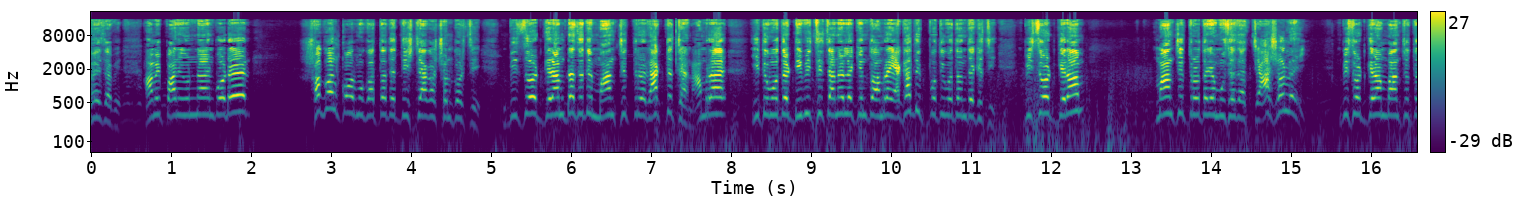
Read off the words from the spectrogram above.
হয়ে যাবে। আমি পানি উন্নয়ন বোর্ডের সকল কর্মকর্তাদের দৃষ্টি আকর্ষণ করছি। বিজোট গ্রামটা যদি মানচিত্রে রাখতে চান, আমরা ইতিমধ্যে ডিবিসি চ্যানেলে কিন্তু আমরা একাধিক প্রতিবেদন দেখেছি। বিজোট গ্রাম মানচিত্র থেকে মুছে যাচ্ছে। আসলেই বিশোট গ্রাম মানচিত্র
